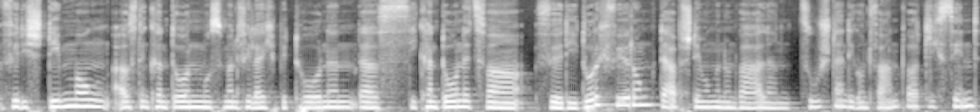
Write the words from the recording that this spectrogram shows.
Für die Stimmung aus den Kantonen muss man vielleicht betonen, dass die Kantone zwar für die Durchführung der Abstimmungen und Wahlen zuständig und verantwortlich sind,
